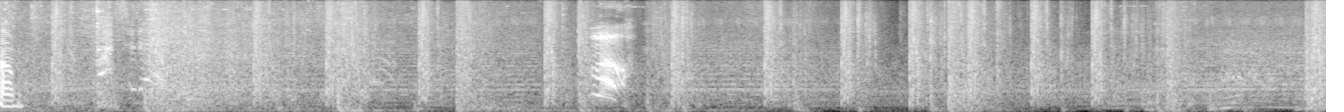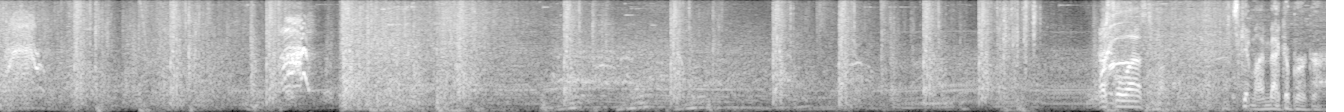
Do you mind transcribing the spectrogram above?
Haben. That's the last one. Let's get my Mecha Burger.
